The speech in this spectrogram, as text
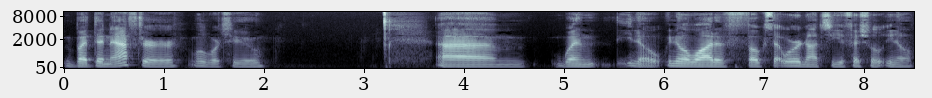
but then after World War II, um, when you know we know a lot of folks that were Nazi official, you know,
